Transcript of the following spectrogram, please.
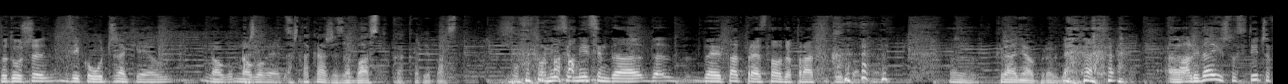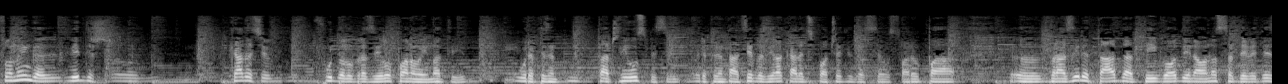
Do duše, Ziko učinak je mnogo, mnogo veći. A šta kaže za Bastu, kakav je Basta? Pa mislim, mislim da, da, da je tad prestao da prati futbol. Krajnje opravdano. Ali da, i što se tiče Flamenga, vidiš uh, kada će futbol u Brazilu ponovo imati u reprezent, tačnije uspesi reprezentacije Brazila kada će početi da se ostvaruju, pa uh, Brazil je tada tih godina ono sa 90,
